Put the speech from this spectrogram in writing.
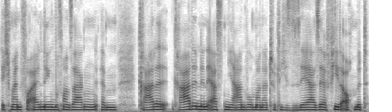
ich meine, vor allen Dingen muss man sagen, ähm, gerade in den ersten Jahren, wo man natürlich sehr, sehr viel auch mit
